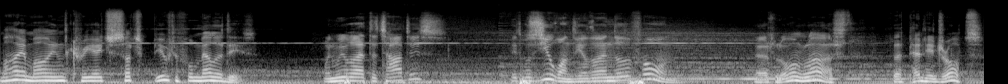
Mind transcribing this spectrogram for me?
My mind creates such beautiful melodies. When we were at the TARDIS, it was you on the other end of the phone. At long last, the penny drops.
